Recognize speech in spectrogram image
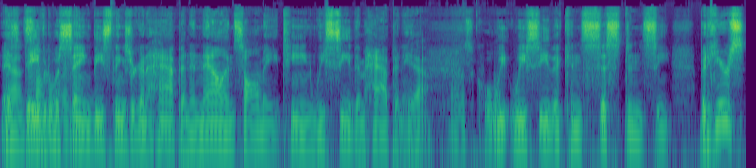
As Yeah, David was saying, these things are going to happen. And now in Psalm 18, we see them happening Yeah, that was cool. we, we see the consistency. But here's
